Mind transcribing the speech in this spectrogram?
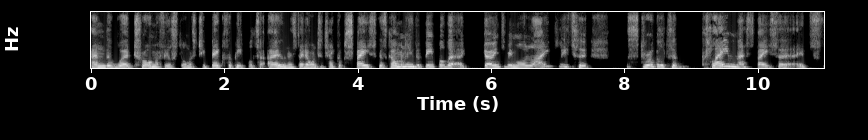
and the word trauma feels almost too big for people to own as they don't want to take up space because commonly the people that are going to be more likely to struggle to claim their space. Uh, it's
